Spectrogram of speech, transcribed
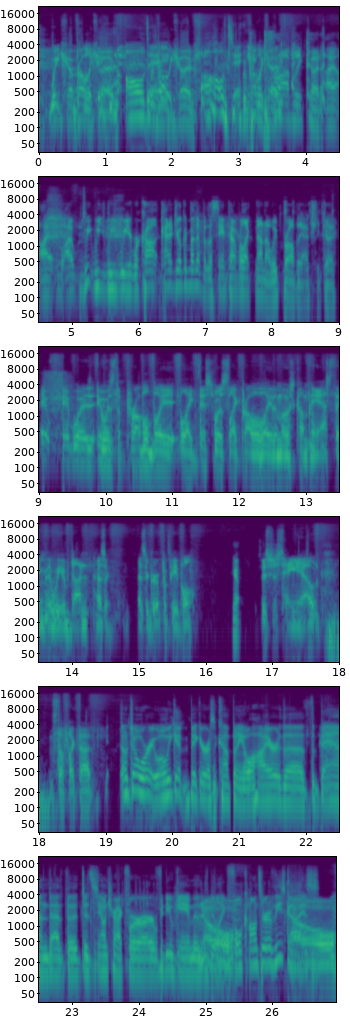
We could probably could. All day. We probably could. All day. We probably could. probably could i i, I we, we, we, we were kind of joking about that but at the same time we're like no no we probably actually could It, it was it was the probably like this was like probably the most company ass thing that we have done as a as a group of people. Yep. It's just hanging out and stuff like that. Oh, don't worry. When we get bigger as a company, we'll hire the the band that the, did soundtrack for our video game, and we'll do like full concert of these guys. No.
